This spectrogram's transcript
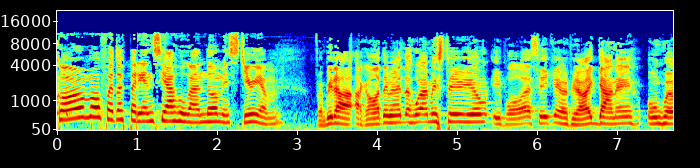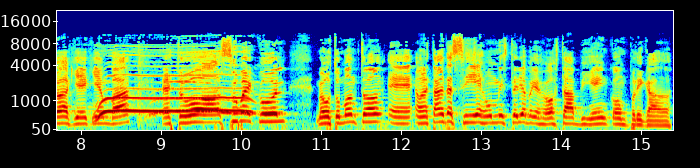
¿cómo fue tu experiencia jugando Mysterium? Pues mira, acabamos de terminar de jugar Mysterium y puedo decir que primera vez gané un juego aquí de Quién Va. Estuvo súper cool, me gustó un montón. Eh, honestamente sí es un misterio porque el juego está bien complicado.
